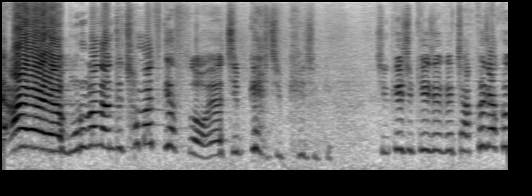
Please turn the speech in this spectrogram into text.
아, 야, 야, 모르가나한테 처맞겠어. 야, 집게, 집게, 집게. 집게, 집게, 집게. 자크, 자크,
